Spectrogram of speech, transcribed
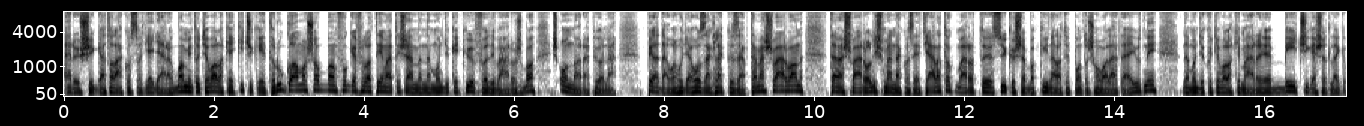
erősséggel találkozhat jegyárakban, mint hogyha valaki egy kicsikét rugalmasabban fogja fel a témát, és elmenne mondjuk egy külföldi városba, és onnan repülne. Például, ugye hozzánk legközelebb Temesvár van, Temesvárról is mennek azért járatok, bár ott szűkösebb a kínálat, hogy pontosan hova lehet eljutni, de mondjuk, hogyha valaki már Bécsig, esetleg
